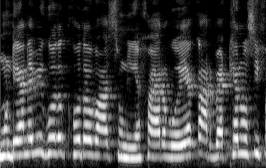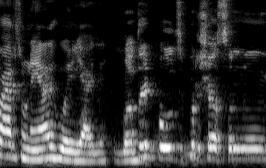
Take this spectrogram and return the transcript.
ਮੁੰਡਿਆਂ ਨੇ ਵੀ ਖੁਦ ਖੁਦ ਆਵਾਜ਼ ਸੁਣੀ ਆ ਫਾਇਰ ਹੋਏ ਆ ਘਰ ਬੈਠਿਆਂ ਨੂੰ ਅਸੀਂ ਫਾਇਰ ਸੁਣੇ ਆ ਹੋਏ ਆ ਇਹਦੇ ਮਾਤਾ ਜੀ ਪੁਲਿਸ ਪ੍ਰਸ਼ਾਸਨ ਨੂੰ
